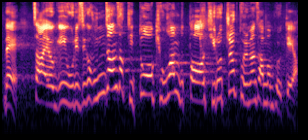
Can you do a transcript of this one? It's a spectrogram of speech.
네. 자, 여기 우리 지금 운전석 뒷도어 교환부터 뒤로 쭉 돌면서 한번 볼게요.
